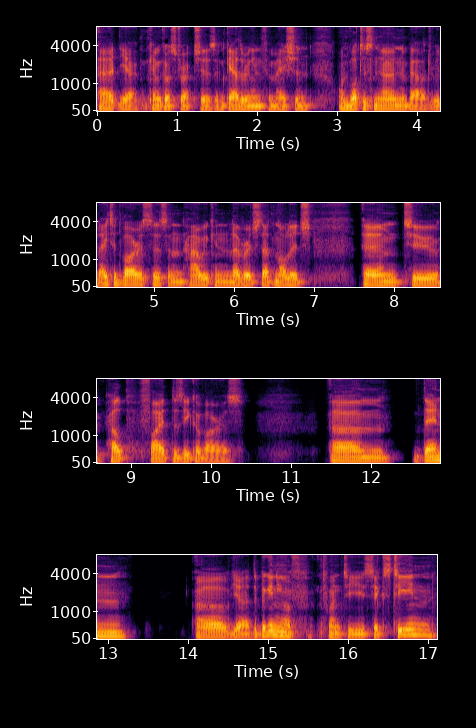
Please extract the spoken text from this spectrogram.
at yeah chemical structures and gathering information on what is known about related viruses and how we can leverage that knowledge um, to help fight the Zika virus. Um, then, uh, yeah, at the beginning of 2016,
